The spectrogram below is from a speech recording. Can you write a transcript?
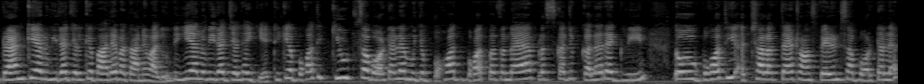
ब्रांड के एलोवेरा जेल के बारे में बताने वाली हूँ। तो ये एलोवेरा जेल है ये, ठीक है? बहुत ही क्यूट सा बॉटल है, मुझे बहुत बहुत पसंद आया। प्लस का जो कलर है ग्रीन तो बहुत ही अच्छा लगता है ट्रांसपेरेंट सा बॉटल है,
